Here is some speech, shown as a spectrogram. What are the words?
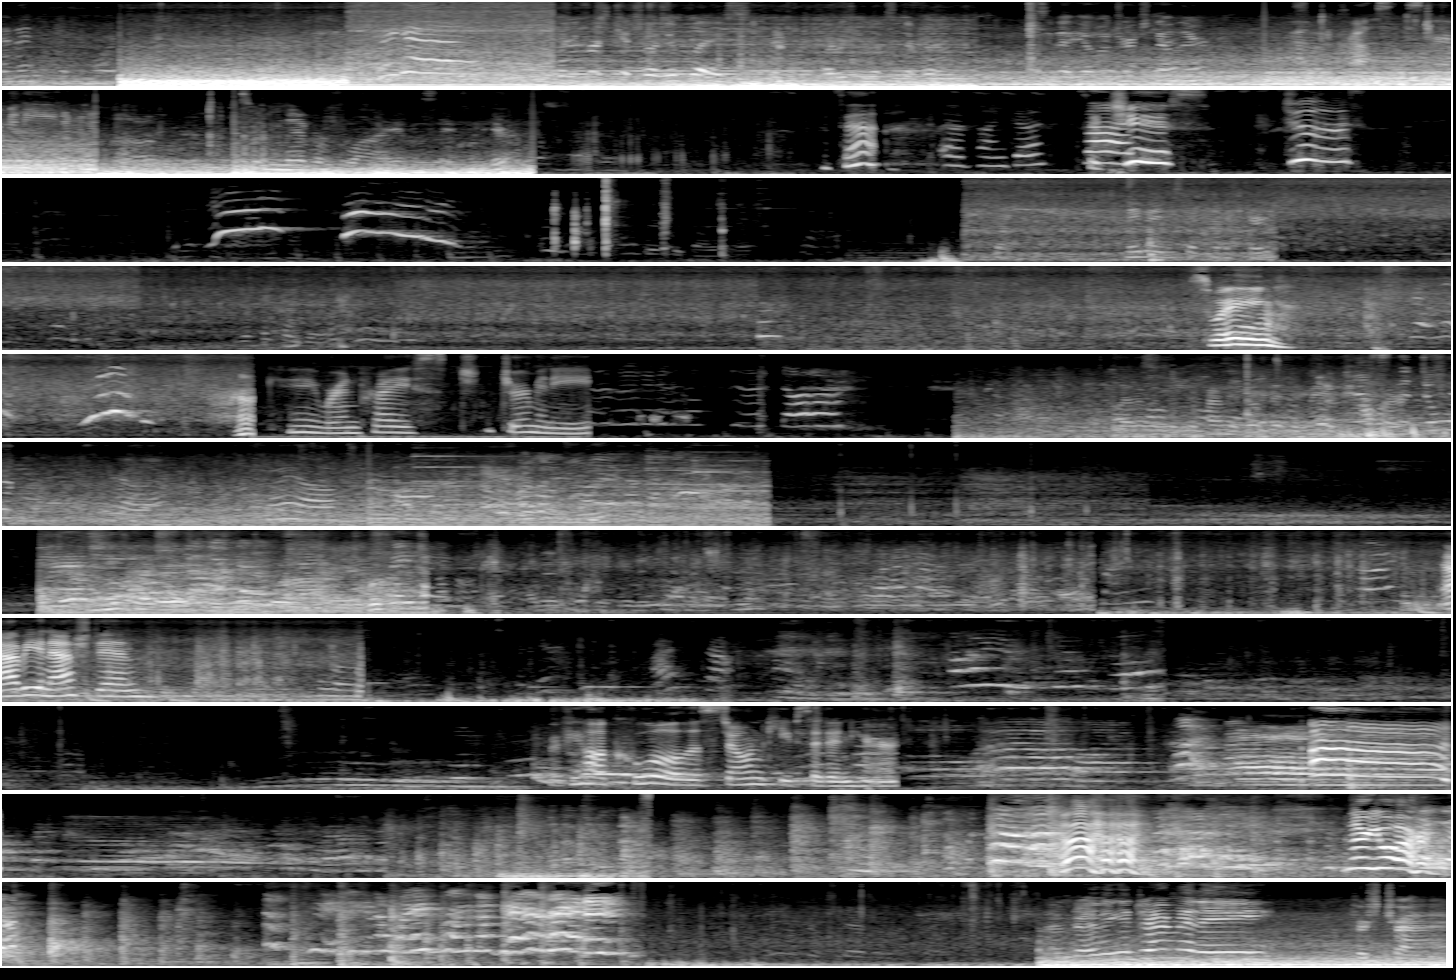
get it? Here we go. When you first get to a new place, everything looks different. See that yellow church down there? About to cross into Germany. This would never fly in the States. But here, What's that? Uh, fine, good. It's a juice. Juice. Maybe I just like kind of scared. Swing. Okay, we're in Price, G- Germany. The door. Abby and Ashton. But feel how cool the stone keeps it in here. There you are. I'm driving in Germany. First try.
